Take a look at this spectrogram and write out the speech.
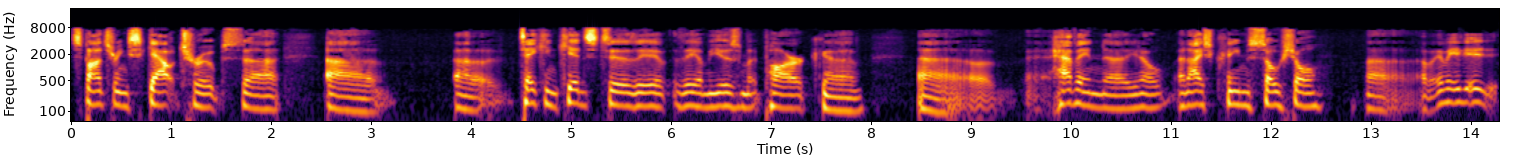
sponsoring scout troops, uh, uh, uh, taking kids to the the amusement park, uh, uh, having uh, you know an ice cream social. Uh, I mean, it, it,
